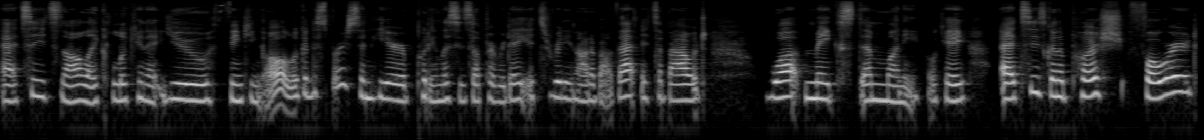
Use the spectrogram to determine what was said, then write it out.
Etsy, it's not like looking at you thinking, oh, look at this person here putting listings up every day. It's really not about that. It's about what makes them money, okay? Etsy is going to push forward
